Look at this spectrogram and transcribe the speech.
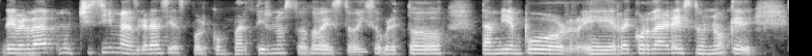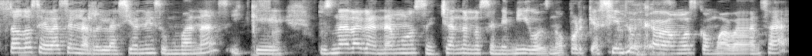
De verdad, muchísimas gracias por compartirnos todo esto y sobre todo también por eh, recordar esto, ¿no? Que todo se basa en las relaciones humanas y que pues nada ganamos echándonos enemigos, ¿no? Porque así nunca vamos como a avanzar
